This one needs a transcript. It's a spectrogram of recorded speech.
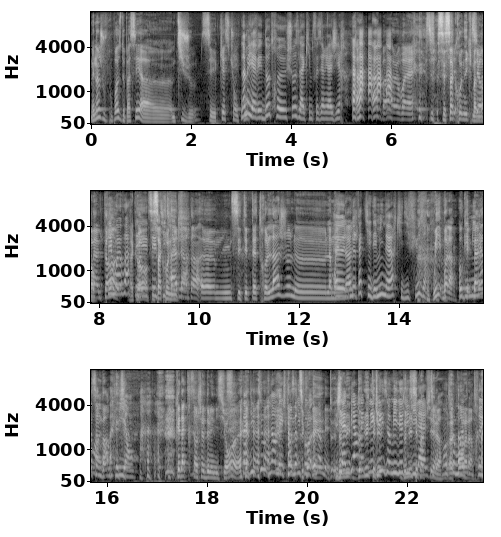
Maintenant, je vous propose de passer à un petit jeu. C'est question. Non, mais il y avait d'autres choses là qui me faisaient réagir. Ah, ah, bah alors ouais. C'est sa chronique si on maintenant. a le temps. Fais-moi voir tes, d'accord, tes c'est sa chronique. euh, c'était peut-être l'âge, le... la moyenne Euh, d'âge le fait qu'il y ait des mineurs qui diffusent, Oui, voilà, ok, des bah, mineurs ça me va. en client. Rédactrice en chef de l'émission. euh. Pas du tout. Non, mais je pense qu'il faut. eh, J'aime bien mettre l'église au milieu du village. Montre-moi ton truc.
